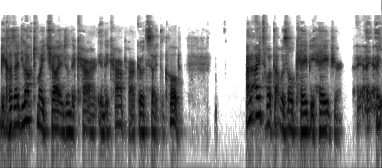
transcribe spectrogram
Because I'd locked my child in the car in the car park outside the pub, and I thought that was okay behavior. I, I,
